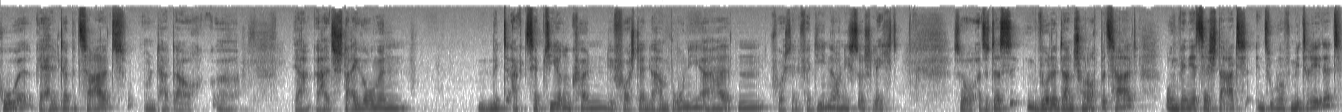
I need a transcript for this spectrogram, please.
hohe Gehälter bezahlt und hat auch äh, ja, Gehaltssteigerungen mit akzeptieren können. Die Vorstände haben Boni erhalten, Vorstände verdienen auch nicht so schlecht. So, also das würde dann schon noch bezahlt. Und wenn jetzt der Staat in Zukunft mitredet,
